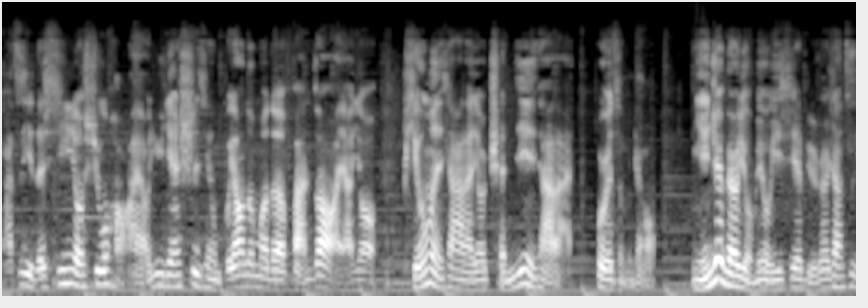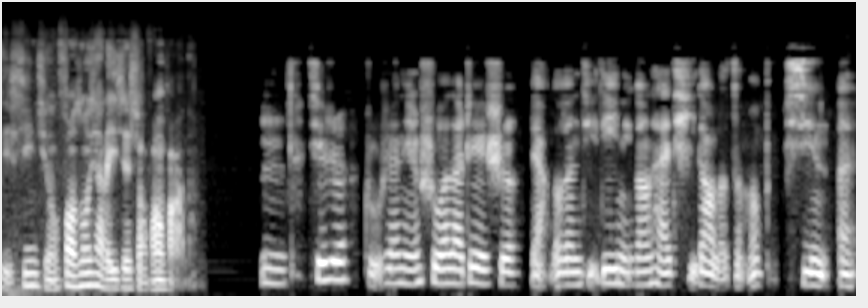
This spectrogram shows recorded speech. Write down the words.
把自己的心要修好，哎呀，遇见事情不要那么的烦躁，哎呀，要平稳下来，要沉静下来，或者怎么着？您这边有没有一些，比如说让自己心情放松下来一些小方法呢？嗯，其实主持人您说的这是两个问题。第一，您刚才提到了怎么补锌，哎，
